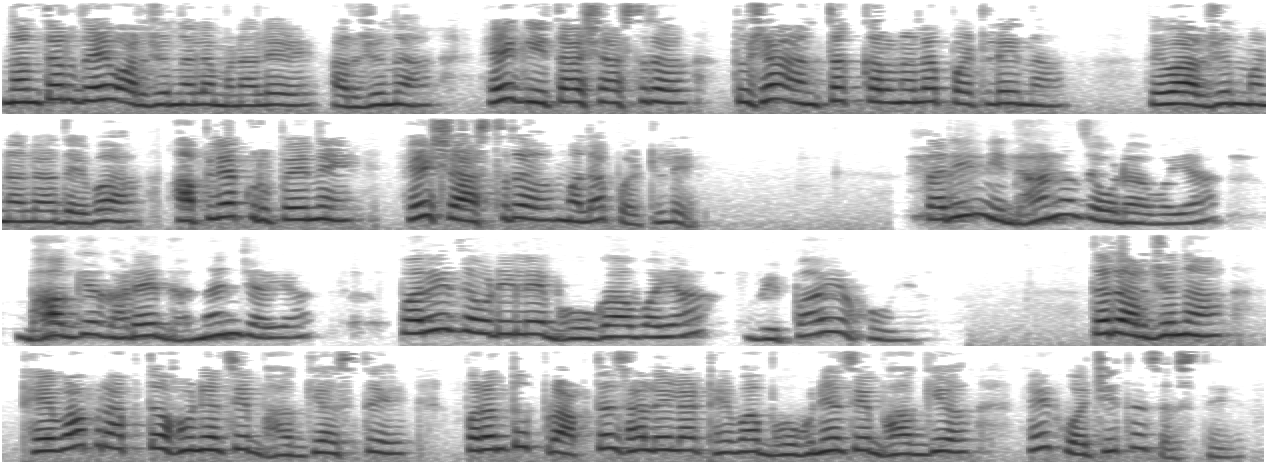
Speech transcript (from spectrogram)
नंतर देव अर्जुनाला म्हणाले अर्जुना हे गीताशास्त्र तुझ्या अंतःकरणाला पटले ना? तेव्हा अर्जुन म्हणाला देवा आपल्या कृपेने हे शास्त्र मला पटले. तरी निधान जोडावया भाग्य घडे धनंजया परी जोडिले भोगावया विपाय होया. तर अर्जुना ठेवा प्राप्त होण्याचे भाग्य असते परंतु प्राप्त झालेला ठेवा भोगण्याचे भाग्य हे क्वचितच असते.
